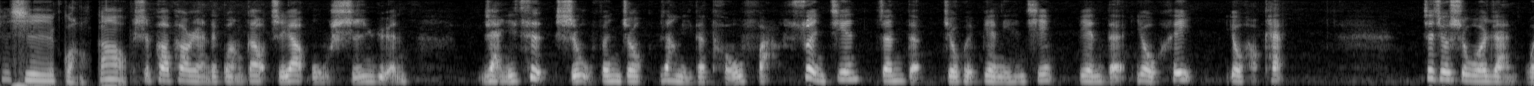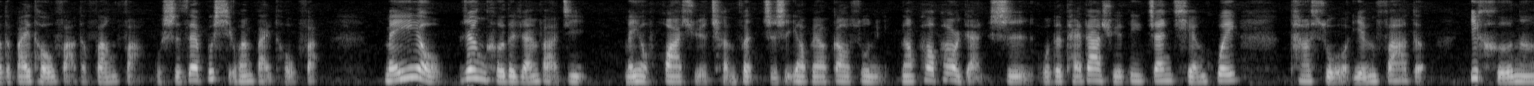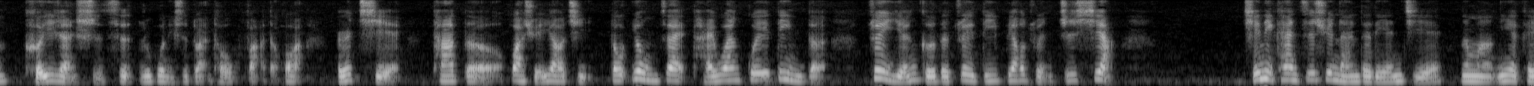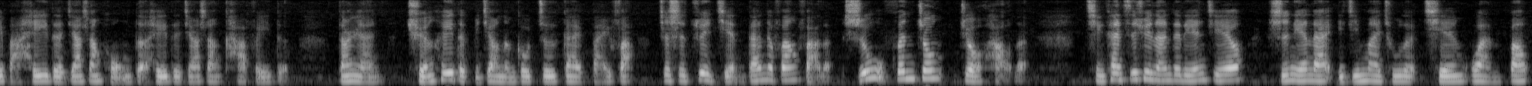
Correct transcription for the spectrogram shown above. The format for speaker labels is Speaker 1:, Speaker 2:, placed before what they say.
Speaker 1: 这是广告，
Speaker 2: 是泡泡染的广告，只要五十元，染一次十五分钟，让你的头发瞬间真的就会变年轻，变得又黑又好看。这就是我染我的白头发的方法。我实在不喜欢白头发，没有任何的染发剂，没有化学成分，只是要不要告诉你，那泡泡染是我的台大学弟詹前辉他所研发的。一盒呢可以染十次，如果你是短头发的话，而且它的化学药剂都用在台湾规定的最严格的最低标准之下，请你看资讯栏的连接。那么你也可以把黑的加上红的，黑的加上咖啡的，当然全黑的比较能够遮盖白发，这是最简单的方法了，十五分钟就好了。请看资讯栏的连接哦。十年来已经卖出了千万包。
